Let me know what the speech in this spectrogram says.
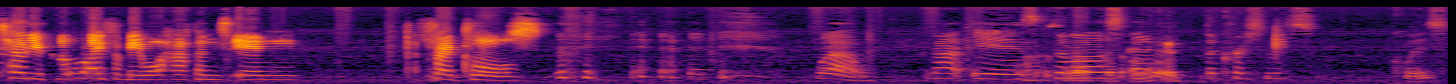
tell you for the life of me what happens in Fred Claus. well, that is That's the last of it is. the Christmas quiz.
